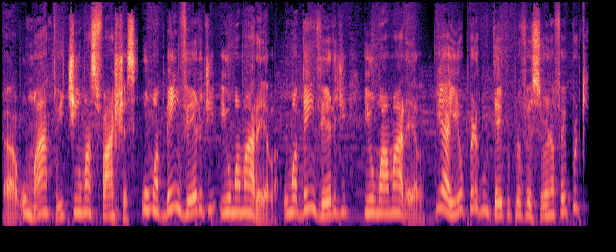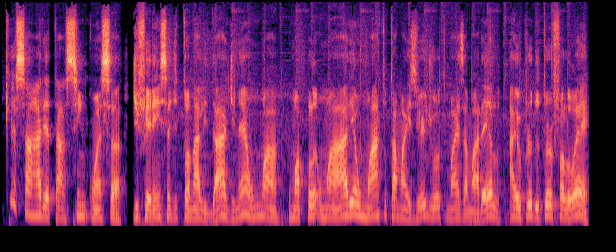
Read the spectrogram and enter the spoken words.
uh, o mato e tinha umas faixas, uma bem verde e uma amarela, uma bem verde e uma amarela. E aí eu perguntei pro professor, né? Falei, por que, que essa área tá assim com essa diferença de tonalidade, né? Uma, uma, uma área o mato tá mais verde, o outro mais amarelo. Aí o produtor falou, é,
